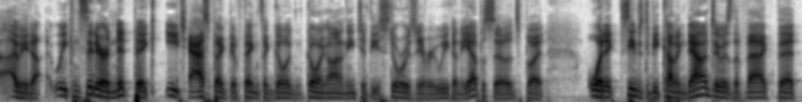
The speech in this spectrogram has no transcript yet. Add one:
I mean, uh, we can sit here and nitpick each aspect of things that going going on in each of these stories every week on the episodes, but what it seems to be coming down to is the fact that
